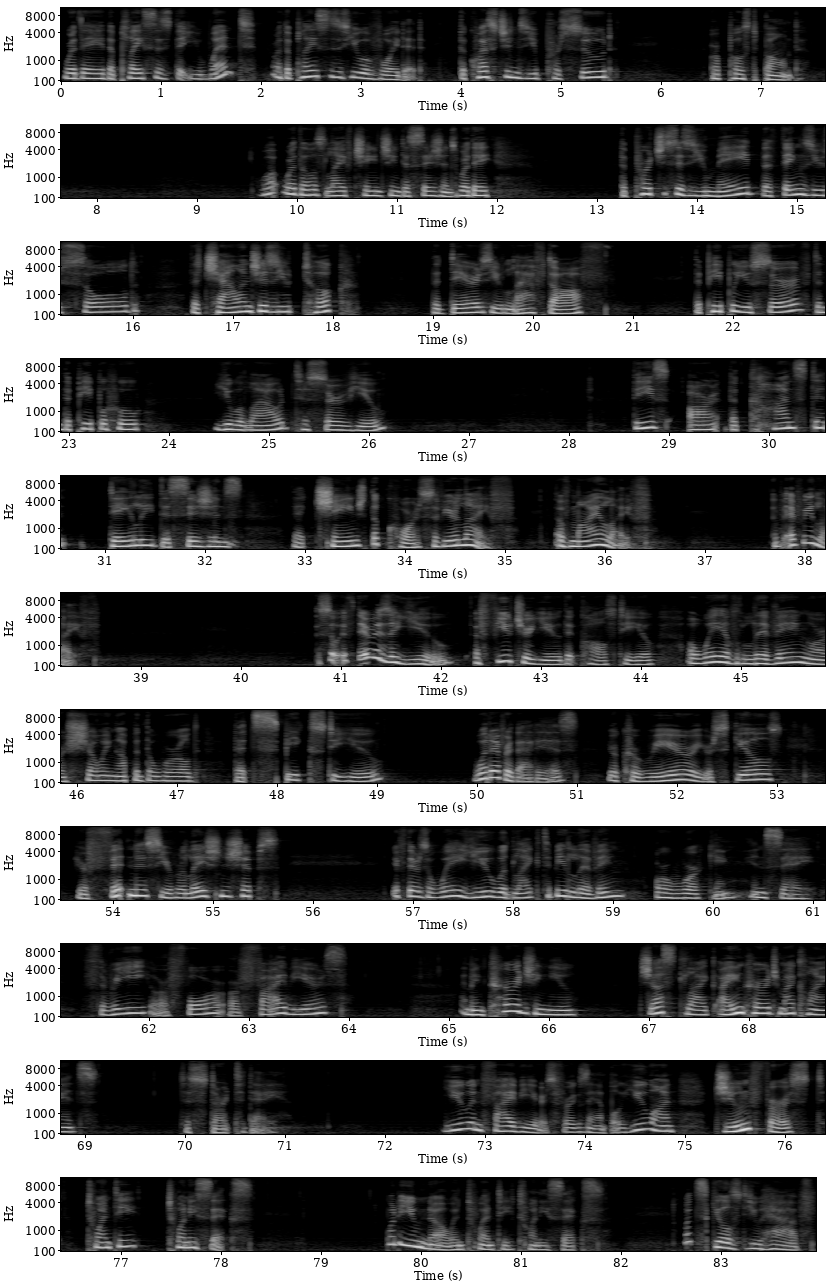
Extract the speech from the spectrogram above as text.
Were they the places that you went, or the places you avoided, the questions you pursued or postponed? What were those life changing decisions? Were they the purchases you made, the things you sold, the challenges you took, the dares you laughed off, the people you served, and the people who you allowed to serve you. These are the constant daily decisions that change the course of your life, of my life, of every life. So if there is a you a future you that calls to you, a way of living or showing up in the world that speaks to you, whatever that is your career or your skills, your fitness, your relationships. If there's a way you would like to be living or working in, say, three or four or five years, I'm encouraging you, just like I encourage my clients, to start today. You in five years, for example, you on June 1st, 2026. What do you know in 2026? What skills do you have?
